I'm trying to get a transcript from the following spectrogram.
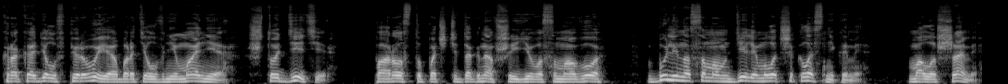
Крокодил впервые обратил внимание, что дети, по росту почти догнавшие его самого, были на самом деле младшеклассниками, малышами.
